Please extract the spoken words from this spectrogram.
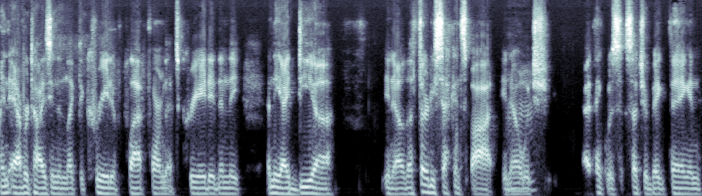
and advertising and like the creative platform that's created and the and the idea, you know, the 30 second spot, you know, mm-hmm. which I think was such a big thing. And,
